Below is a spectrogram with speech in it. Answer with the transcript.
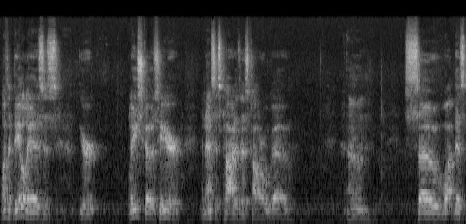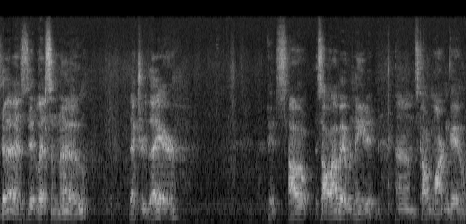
What the deal is, is your leash goes here, and that's as tight as this collar will go. Um, so what this does, is it lets them know that you're there it's all it's all I've ever needed. Um, it's called a martingale.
